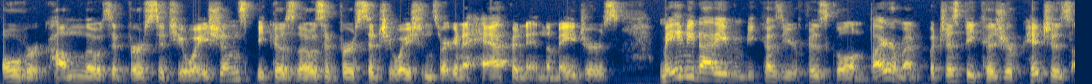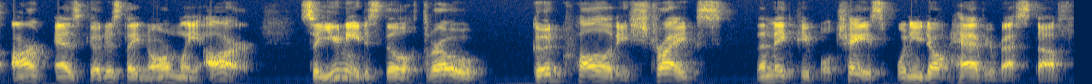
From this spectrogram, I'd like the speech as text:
overcome those adverse situations because those adverse situations are going to happen in the majors. Maybe not even because of your physical environment, but just because your pitches aren't as good as they normally are. So you need to still throw good quality strikes that make people chase when you don't have your best stuff.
